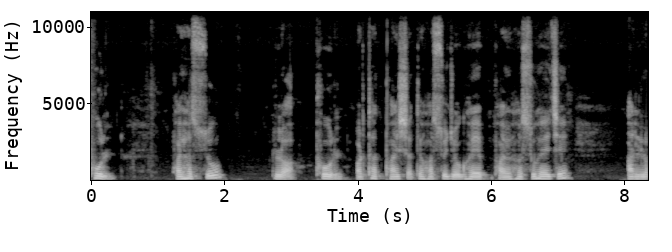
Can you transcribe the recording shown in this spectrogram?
ফুল ফয় হস্য ল, ফুল অর্থাৎ ফয়ের সাথে হস্য যোগ হয়ে, ফয়, হস্য হয়েছে। আর ল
